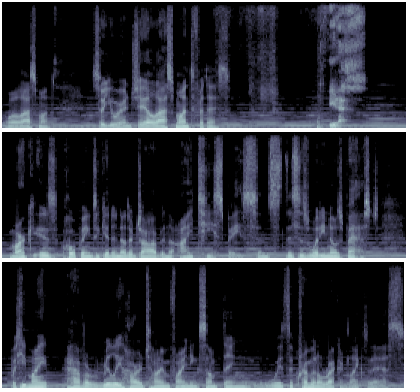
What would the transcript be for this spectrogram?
Well, last month. So you were in jail last month for this? Yes. Marq is hoping to get another job in the IT space since this is what he knows best. But he might have a really hard time finding something with a criminal record like this.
